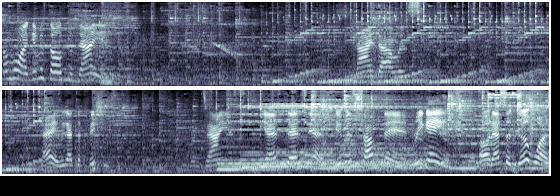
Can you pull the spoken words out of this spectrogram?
Come on, give us those medallions. Nine dollars. Hey, we got the fishies. Medallion. Yes, yes, yes. Give us something. Free game. Oh, that's a good one.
